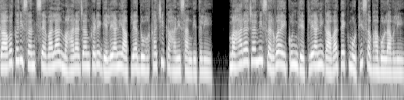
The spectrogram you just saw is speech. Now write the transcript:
गावकरी संत सेवालाल महाराजांकडे गेले आणि आपल्या दुःखाची कहाणी सांगितली. महाराजांनी सर्व ऐकून घेतले आणि गावात एक मोठी सभा बोलावली.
